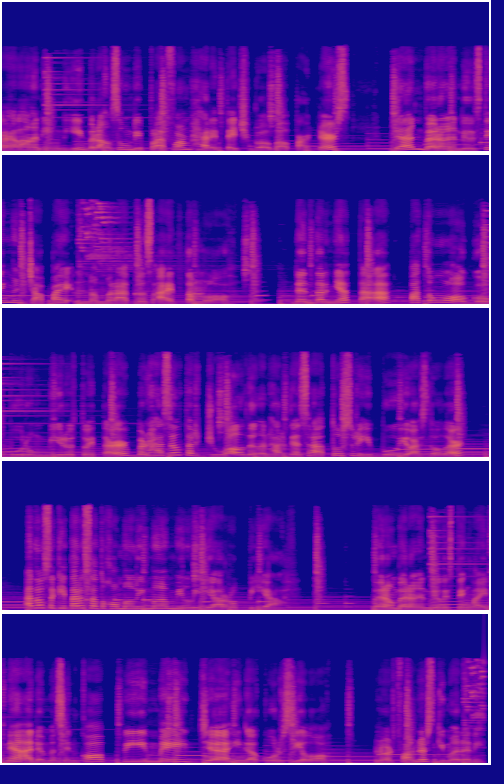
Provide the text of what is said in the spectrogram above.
Pelelangan ini berlangsung di platform Heritage Global Partners dan barang yang dilisting mencapai 600 item loh. Dan ternyata patung logo burung biru Twitter berhasil terjual dengan harga 100 ribu US dollar atau sekitar 1,5 miliar rupiah. Barang-barang yang dilisting lainnya ada mesin kopi, meja, hingga kursi loh. Menurut founders gimana nih?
